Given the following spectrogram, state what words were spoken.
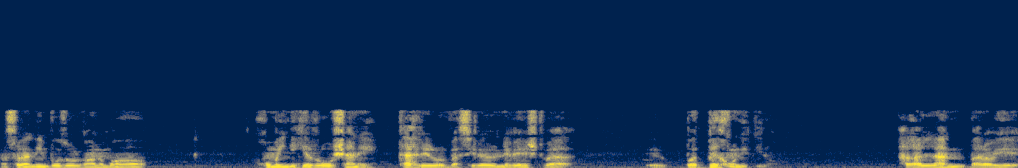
مثلا این بزرگان ما خمینی که روشنه تحریر و وسیله رو نوشت و باید بخونید اینو. اقلا برای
